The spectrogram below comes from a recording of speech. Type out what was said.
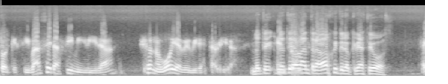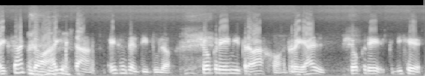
porque si va a ser así mi vida, yo no voy a vivir esta vida. No te, no te Entonces- daban trabajo y te lo creaste vos. Exacto, ahí está, ese es el título. Yo creé mi trabajo, real. Yo creé, dije,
